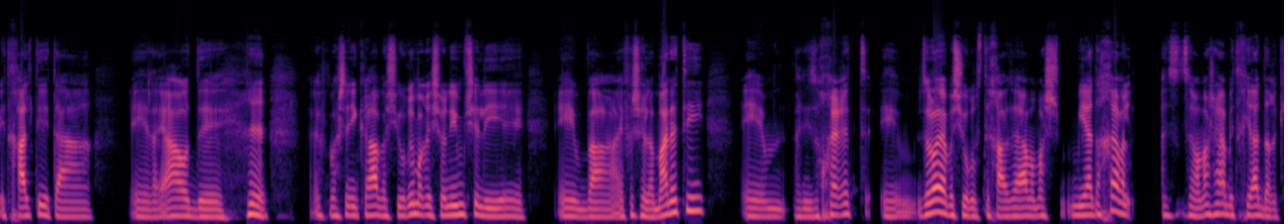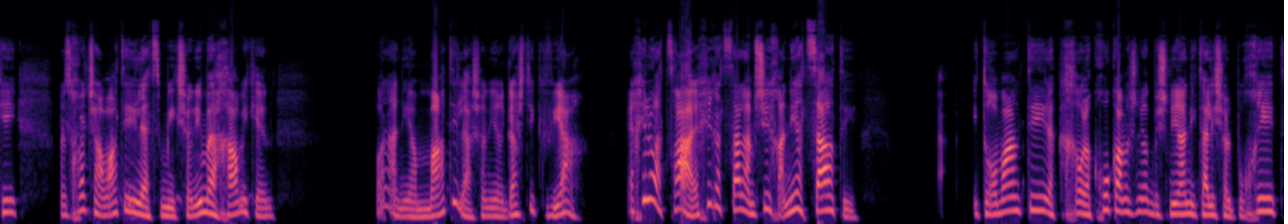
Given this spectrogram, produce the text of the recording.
התחלתי את ה... אה, זה היה עוד, אה, מה שנקרא, בשיעורים הראשונים שלי, איפה שלמדתי, ואני זוכרת, זה לא היה בשיעורים, סליחה, זה היה ממש מיד אחרי, אבל זה ממש היה בתחילת דרכי. ואני זוכרת שאמרתי לעצמי, שנים לאחר מכן, בוא'נה, אני אמרתי לה שאני הרגשתי קביעה. איך היא לא עצרה? איך היא רצתה להמשיך? אני עצרתי. התרוממתי, לקחו, לקחו כמה שניות, בשנייה ניתה לי שלפוחית,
